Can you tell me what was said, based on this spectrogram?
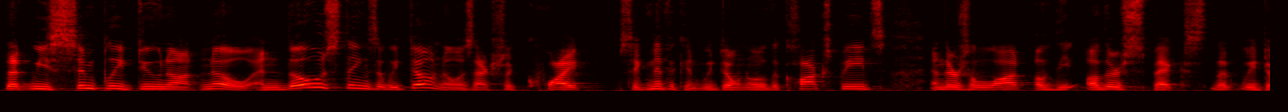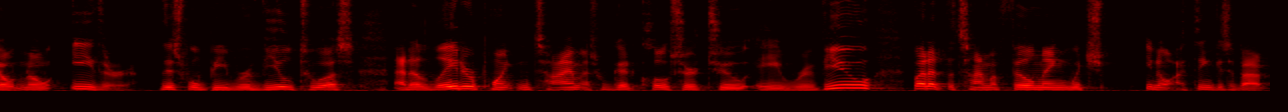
that we simply do not know. And those things that we don't know is actually quite significant. We don't know the clock speeds, and there's a lot of the other specs that we don't know either. This will be revealed to us at a later point in time as we get closer to a review, but at the time of filming, which you know, I think is about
